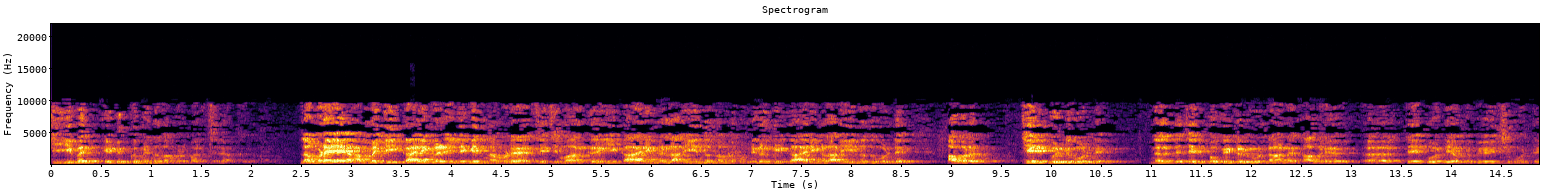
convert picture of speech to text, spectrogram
ജീവൻ എടുക്കുമെന്ന് നമ്മൾ മനസ്സിലാക്കുക. നമ്മുടെ അമ്മയ്ക്ക് ഈ കാര്യങ്ങൾ ഇല്ലെങ്കിൽ നമ്മുടെ ചേച്ചിമാർക്ക് ഈ കാര്യങ്ങൾ അറിയുന്നത് നമ്മുടെ കുട്ടികൾക്ക് ഈ കാര്യങ്ങൾ അറിയുന്നത് കൊണ്ട് അവർ ചെരുപ്പ് ഇട്ടുകൊണ്ട് നിലത്തെ ചെരുപ്പൊക്കെ ഇട്ടുകൊണ്ടാണ് അവർ തേപ്പുവട്ടിയൊക്കെ തേപ്പ് വെട്ടിയൊക്കെ ഉപയോഗിച്ചുകൊണ്ട്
